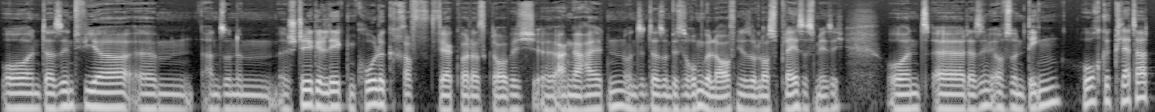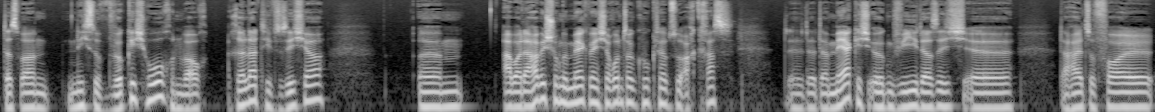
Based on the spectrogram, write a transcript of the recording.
Und da sind wir ähm, an so einem äh, stillgelegten Kohlekraftwerk, war das, glaube ich, äh, angehalten und sind da so ein bisschen rumgelaufen, hier so Lost Places mäßig. Und äh, da sind wir auf so ein Ding hochgeklettert. Das war nicht so wirklich hoch und war auch relativ sicher. Ähm, aber da habe ich schon gemerkt, wenn ich da runtergeguckt habe, so, ach krass, da, da, merke ich irgendwie, dass ich äh, da halt so voll,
